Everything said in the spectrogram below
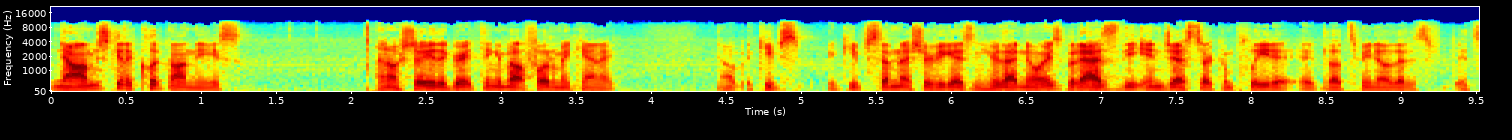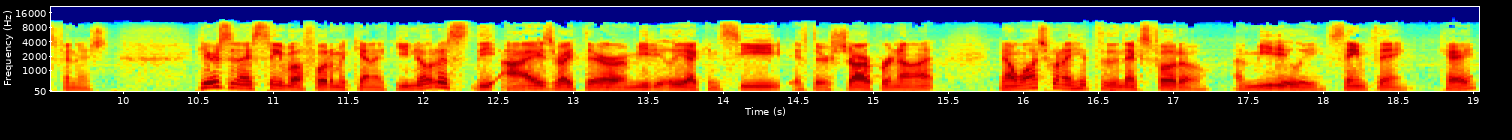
now I'm just going to click on these, and I'll show you the great thing about Photo Mechanic. Oh, it keeps it keeps. I'm not sure if you guys can hear that noise, but as the ingests are complete, it, it lets me know that it's it's finished. Here's the nice thing about Photo Mechanic. You notice the eyes right there are immediately I can see if they're sharp or not. Now watch when I hit to the next photo. Immediately, same thing. Okay.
